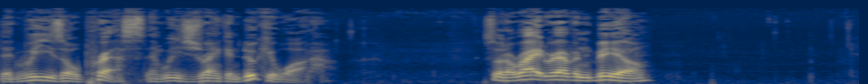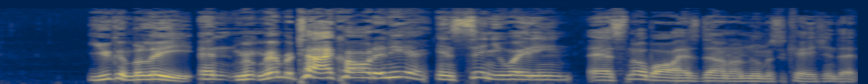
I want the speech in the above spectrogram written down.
that we's oppressed and we's drinking dookie water. So the Right Reverend Bill, you can believe. And remember, Ty called in here insinuating, as Snowball has done on numerous occasions, that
